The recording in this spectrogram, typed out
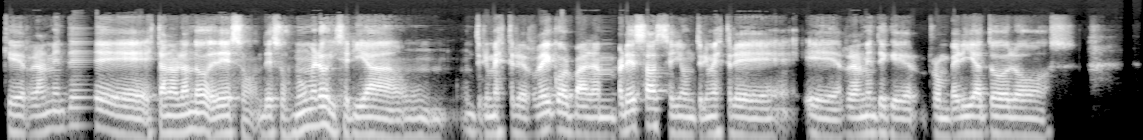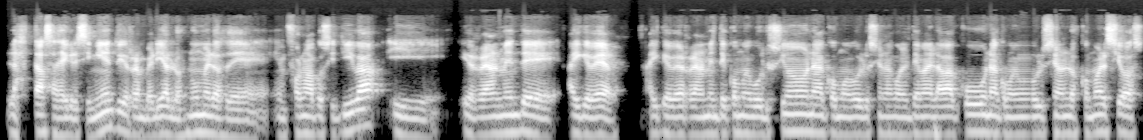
que realmente eh, están hablando de eso, de esos números y sería un, trimestre récord para la empresa, sería un trimestre realmente que rompería todos los las tasas de crecimiento y rompería los números de, en forma positiva y, realmente hay que ver, hay que ver realmente cómo evoluciona, cómo evoluciona con el tema de la vacuna, cómo evolucionan los comercios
